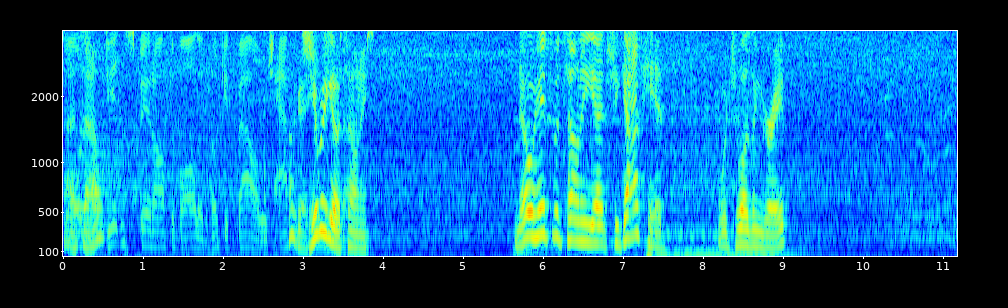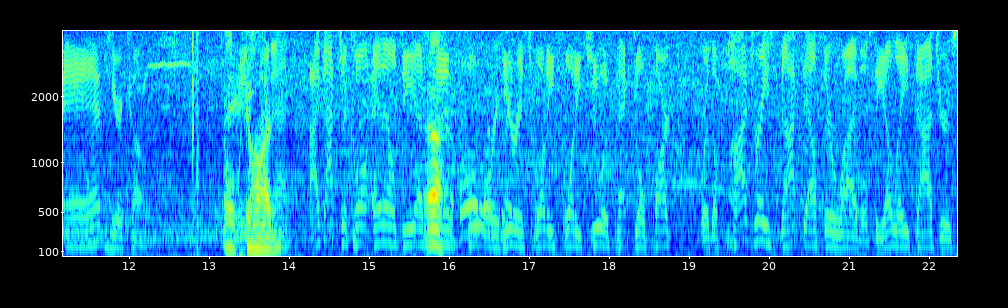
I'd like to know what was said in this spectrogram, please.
That's close. out. Didn't spin off the ball and hook it foul, which happens. Okay, here we go, times. Toni. No hits with Toni yet. She got hit, which wasn't great. And here it comes. Oh, Swings God. I got to call NLDS Ah. Game 4 here in 2022 at Petco Park where the Padres knocked out their rivals, the LA Dodgers.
